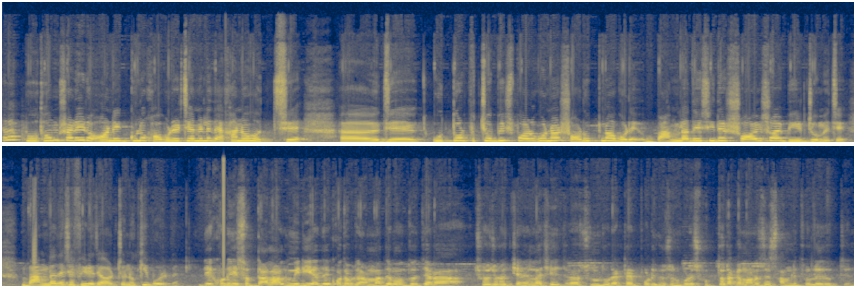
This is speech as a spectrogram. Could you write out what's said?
দাদা, প্রথম সারির অনেকগুলো খবরের চ্যানেলে দেখানো হচ্ছে যে উত্তর চব্বিশ পরগনার স্বরূপনগরে বাংলাদেশিদের শয়ে শয়ে ভিড় জমেছে, বাংলাদেশে ফিরে যাওয়ার জন্য, কি বলবেন? দেখুন, এইসব দালাল মিডিয়াদের কথা বলছে, আমাদের মধ্যে যারা ছোটো ছোটো চ্যানেল আছে, যারা সুন্দর একটা পরিবেশন করে, সত্যটাকে মানুষের সামনে তুলে ধরছেন।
